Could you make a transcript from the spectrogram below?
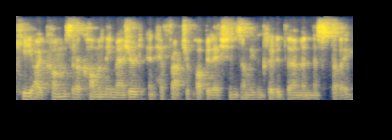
key outcomes that are commonly measured in hip fracture populations, and we've included them in this study.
